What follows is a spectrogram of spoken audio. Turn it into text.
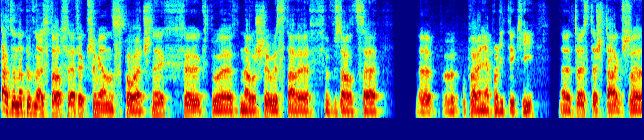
Tak, to na pewno jest to efekt przemian społecznych, e, które naruszyły stare wzorce e, uprawiania polityki. E, to jest też tak, że,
